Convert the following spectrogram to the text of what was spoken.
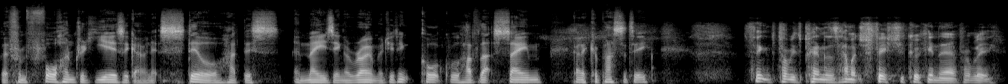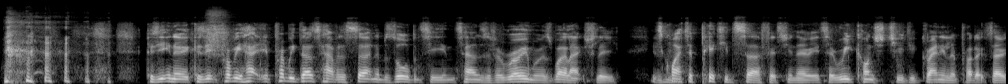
but from 400 years ago, and it still had this amazing aroma. Do you think Cork will have that same kind of capacity? I think it probably depends on how much fish you cook in there, probably, because you know, because it probably ha- it probably does have a certain absorbency in terms of aroma as well. Actually, it's mm-hmm. quite a pitted surface. You know, it's a reconstituted granular product, so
